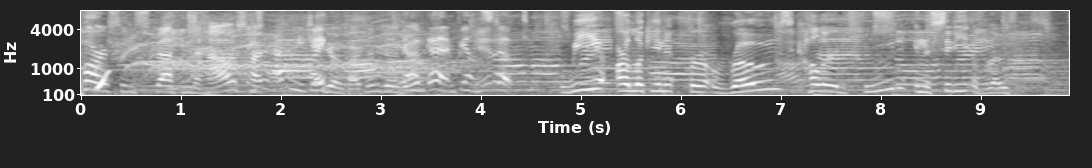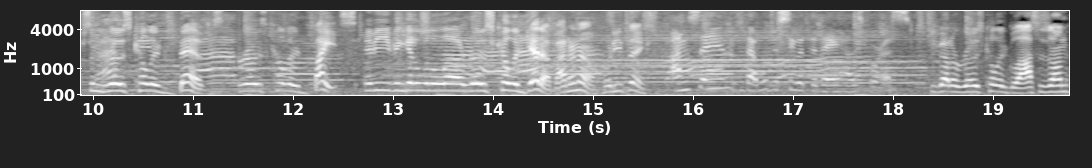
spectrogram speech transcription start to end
Carson Speth in the house. Thanks for having me, How you Jake. doing, Carson? Doing Feeling good? good. I'm feeling stoked. We are looking for rose-colored food in the city of roses. Some rose-colored bevs, rose-colored bites, maybe even get a little uh, rose-colored getup. I don't know. What do you think? I'm saying that we'll just see what the day has for us. You got our rose-colored glasses on.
